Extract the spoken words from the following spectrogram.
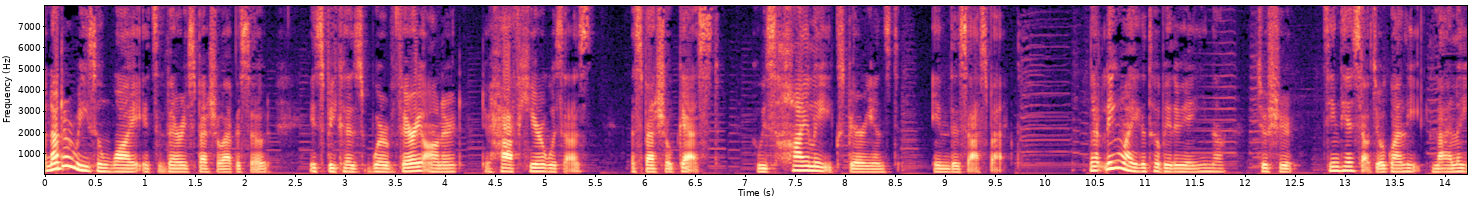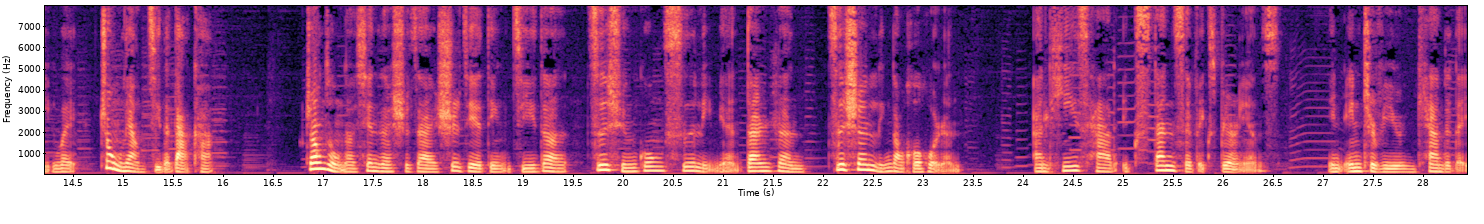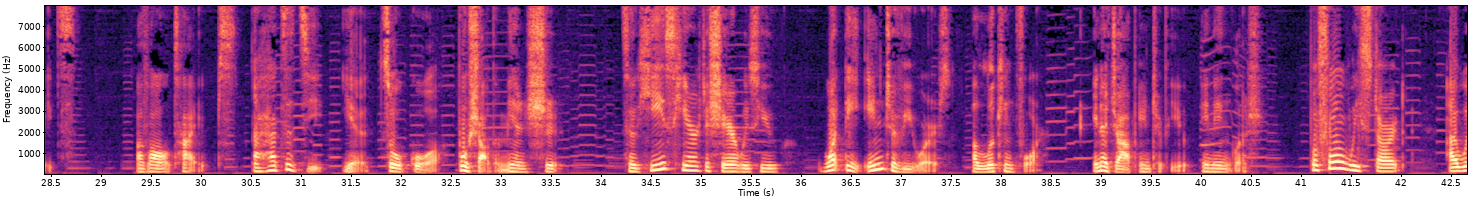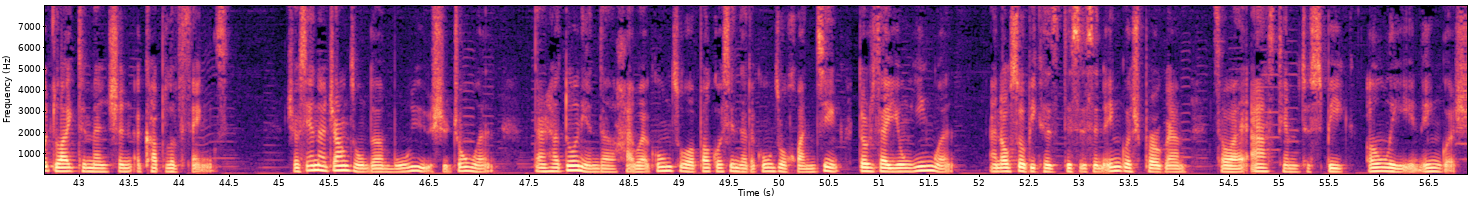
Another reason why it's a very special episode is because we're very honored to have here with us a special guest who is highly experienced in this aspect. 那另外一个特别的原因呢，就是 今天小酒馆里来了一位重量级的大咖。张总呢，现在是在世界顶级的咨询公司里面担任资深领导合伙人，and he's had extensive experience in interviewing candidates of all types。那他自己也做过不少的面试，so he's here to share with you what the interviewers are looking for in a job interview in English. Before we start, I would like to mention a couple of things. 首先呢，张总的母语是中文，但是他多年的海外工作，包括现在的工作环境，都是在用英文。And also because this is an English program, so I asked him to speak only in English.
